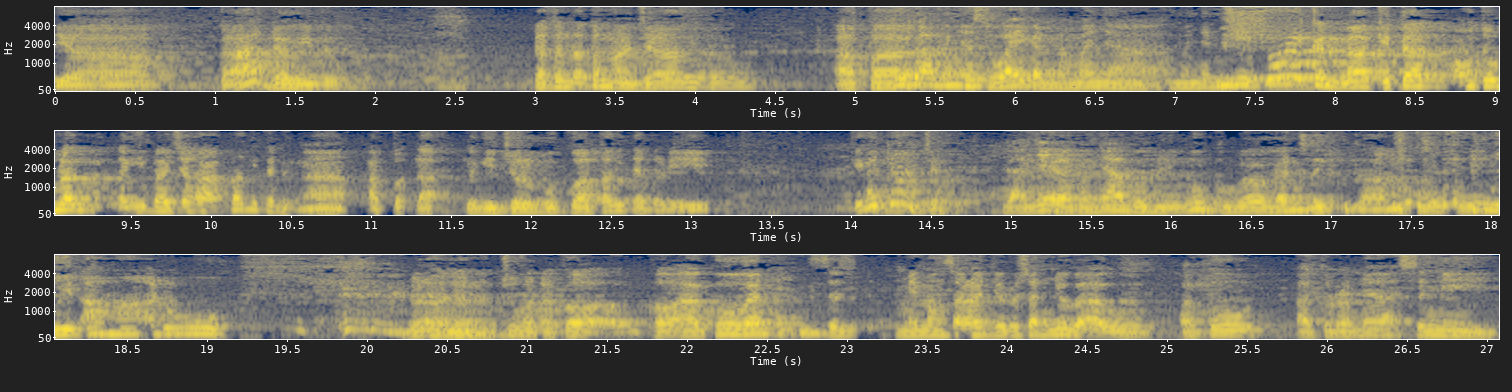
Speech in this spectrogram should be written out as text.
Ya, gak ada gitu. Datang-datang aja gitu. itu Apa gak menyesuaikan namanya menyendiri. Disesuaikan lah. Kita auto bilang lagi baca apa kita dengar? Apa lah, lagi jual buku apa kita beli? Kayak gitu aja. Gak aja lah kau nyabu beli buku kau kan? Itu lah buku duit. Ama aduh. Udah lah jangan curhat aku. Kok kok aku kan memang salah jurusan juga aku aku aturannya seni.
